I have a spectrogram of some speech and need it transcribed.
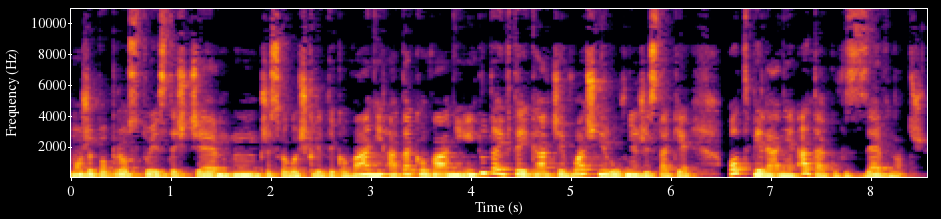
może po prostu jesteście mm, przez kogoś krytykowani, atakowani i tutaj w tej karcie właśnie również jest takie odpieranie ataków z zewnątrz.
